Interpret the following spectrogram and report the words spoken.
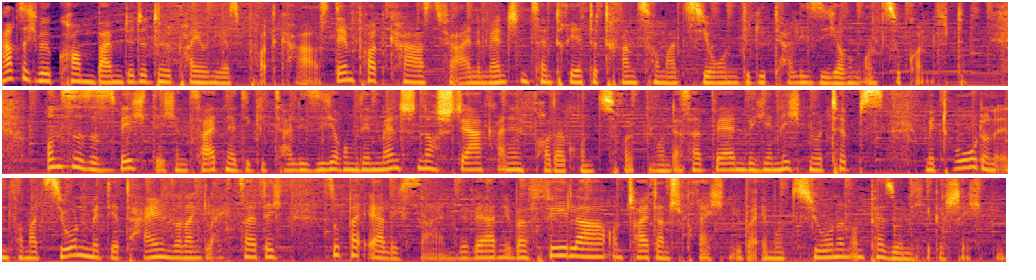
herzlich willkommen beim Digital Pioneers Podcast, dem Podcast für eine menschenzentrierte Transformation, Digitalisierung und Zukunft. Uns ist es wichtig, in Zeiten der Digitalisierung den Menschen noch stärker in den Vordergrund zu rücken. Und deshalb werden wir hier nicht nur Tipps, Methoden und Informationen mit dir teilen, sondern gleichzeitig super ehrlich sein. Wir werden über Fehler und Scheitern sprechen, über Emotionen und persönliche Geschichten.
